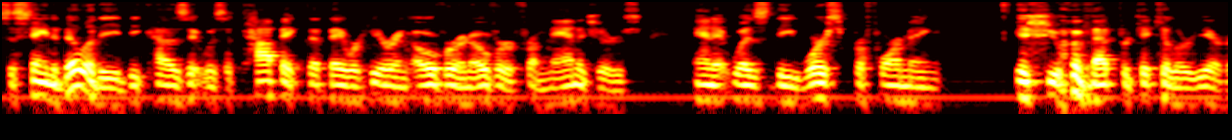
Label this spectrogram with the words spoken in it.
sustainability because it was a topic that they were hearing over and over from managers, and it was the worst performing issue of that particular year.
